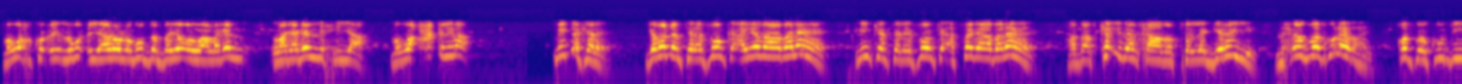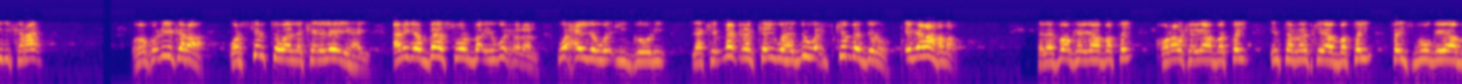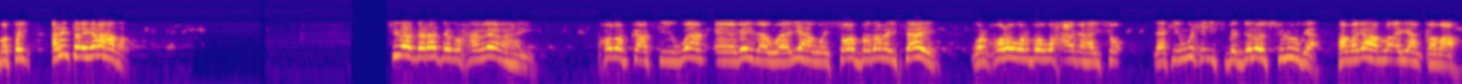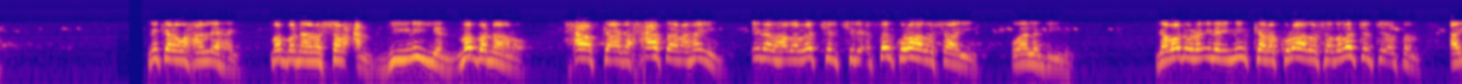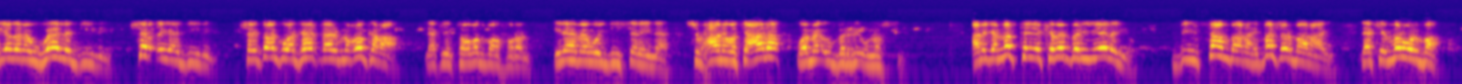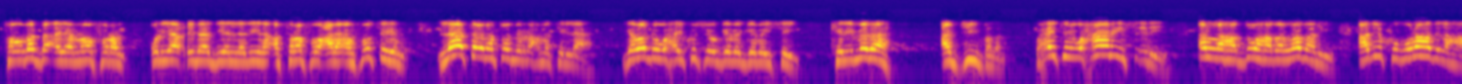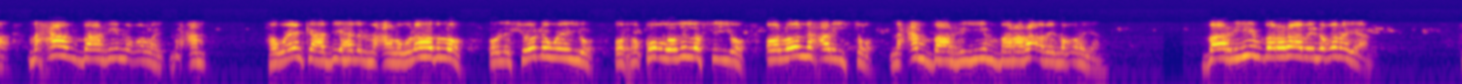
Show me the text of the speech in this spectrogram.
Ma wax ku lagu ciyaaro lagu dadayo oo waa laga lagaga nixiyaa ma waa caqliba? Midda kale gabadhan telefoonka ayadaaba lehe ninkan telefoonka asagaaba lehe haddaad ka idan qaadato la garaye ma xoog baad ku leedahay? Qofka waa kuu diidi karaa? Wuxuu ku dhihi karaa war sirta waa la kala leeyahay aniga bassword baa iigu xidhan waxayga waa ii gooni laakiin dhaqankaygu hadduu wax iska bedelo igala hadal. Telefoonkaygaa batay qoraalkaygaa batay internetkaygaa batay facebookkaygaa batay arrinta igala hadal. Sidaa daraaddeed waxaan leenahay qodobkaasi waan eegaydaa waayahan way soo badanaysaaye war qolo walba waxaaga hayso laakiin wixii isbeddeloo suluuga ha laga hadlo ayaan qabaa. Ninkana waxaan leeyahay ma bannaano sharcan diiniyan ma bannaano xaaskaaga xaasaan ahayn inaad hadalla jiljilicsan kula hadashaayi waa la diiday. Gabadhuna inay nin kale kula hadasho hadalla jiljilicsan ayadana waa la diiday sharcigaa diiday. Shaydaanku waa kaga qaalib noqon karaa laakiin toobad baa furan. Ilaah baan weydiisanaynaa. Subxaana wa tacaala wamaa ubari'u nafsi. Aniga naftayda kama beri yeelayo insaan baan ahay bashar baan ahay. Laakiin mar walba towbadda ayaa noo furan qul yaa cibaadiya aladiina asrafuu calaa anfusihim laa taqnatuu min raxmat illah gabadhu waxay ku soo gebagabaysay kelimada cajiib badan. Waxay tihi waxaana is idhi allah hadduu hadalladani adi kugula hadli lahaa maxaan baarii noqon lahayd? Maxam haweenka haddii hadal macaan lagula hadlo oo la soo dhoweeyo oo xuquuqdoodii la siiyo oo loo naxariisto nacam baariyiin barara'a bay noqonayaan. Baariyiin barara'a bay noqonayaan.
